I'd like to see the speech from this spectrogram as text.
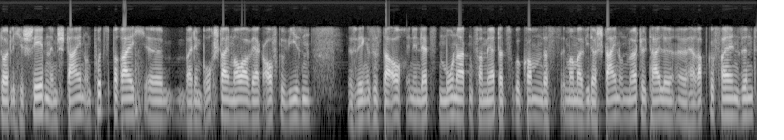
deutliche Schäden im Stein- und Putzbereich äh, bei dem Bruchsteinmauerwerk aufgewiesen. Deswegen ist es da auch in den letzten Monaten vermehrt dazu gekommen, dass immer mal wieder Stein- und Mörtelteile äh, herabgefallen sind.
